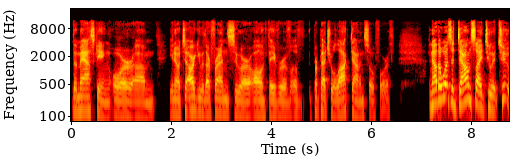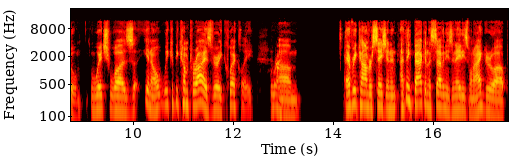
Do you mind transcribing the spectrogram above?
the masking or, um, you know, to argue with our friends who are all in favor of, of perpetual lockdown and so forth. Now, there was a downside to it too, which was, you know, we could become pariahs very quickly. Right. Um, every conversation, and I think back in the 70s and 80s when I grew up,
